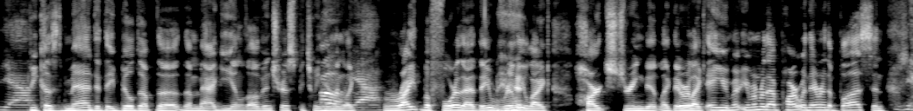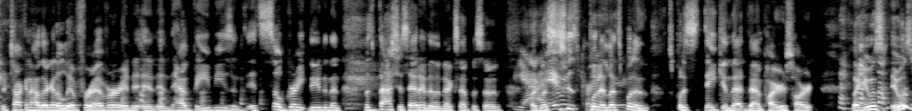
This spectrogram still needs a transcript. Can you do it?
Yeah. because man, did they build up the the Maggie and love interest between him oh, and like yeah. right before that they really like heartstringed it like they were like hey you, me- you remember that part when they were in the bus and Yeah. they're talking how they're gonna live forever and, and and have babies and it's so great dude and then let's bash his head into the next episode Yeah. like let's it was just put it let's put a let's put a stake in that vampire's heart like it was it was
